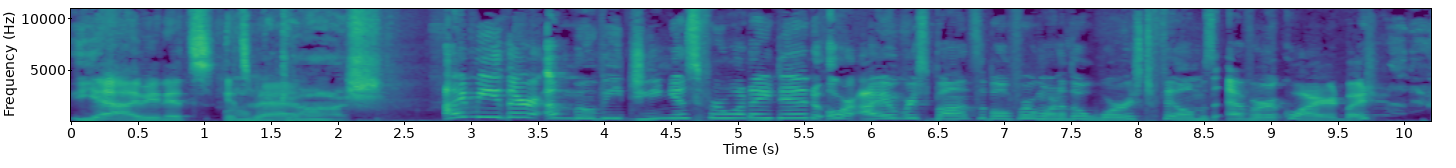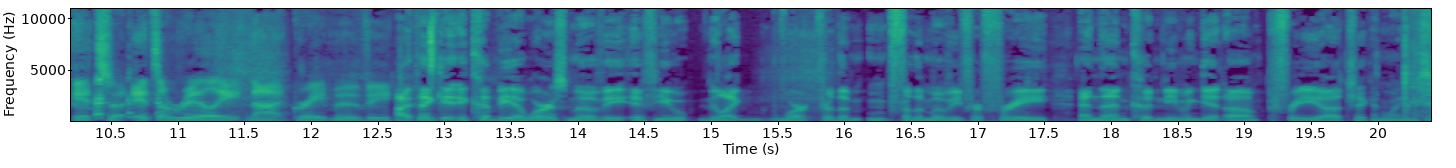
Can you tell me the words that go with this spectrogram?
Yeah, I mean it's it's oh my bad. gosh. I'm either a movie genius for what I did, or I am responsible for one of the worst films ever acquired by. Shudder. It's a it's a really not great movie. I think it, it could be a worse movie if you like work for the for the movie for free and then couldn't even get uh, free uh, chicken wings.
